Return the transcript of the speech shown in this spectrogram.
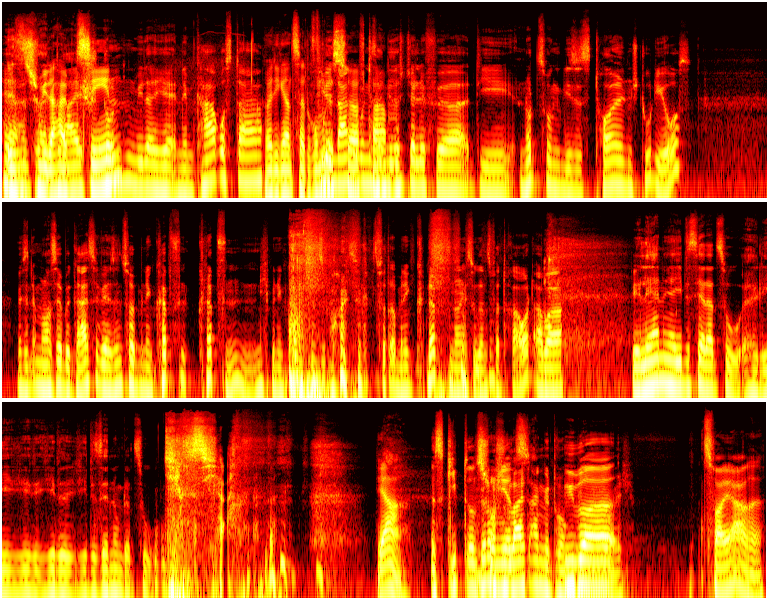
Ja, es ist schon wieder halb zehn, Stunden wieder hier in dem Karus da. weil die ganze Zeit Vielen Dank rumgesurft übrigens an dieser haben. Stelle für die Nutzung dieses tollen Studios. Wir sind immer noch sehr begeistert. Wir sind zwar mit den Köpfen, Knöpfen, nicht mit den Köpfen so ganz vertraut, mit den Knöpfen noch nicht so ganz vertraut, aber wir lernen ja jedes Jahr dazu, äh, jede, jede, jede Sendung dazu. Yes, ja. ja, es gibt uns schon schon jetzt über- zwei Jahre.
